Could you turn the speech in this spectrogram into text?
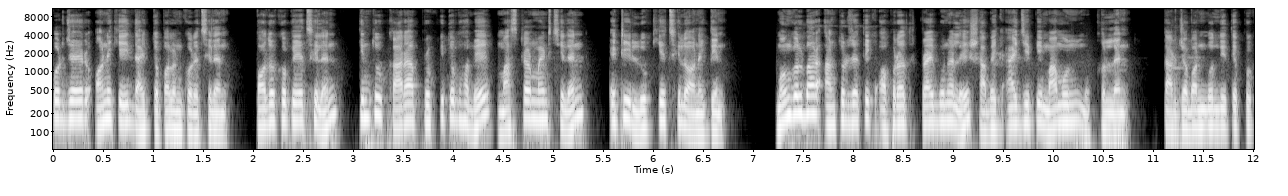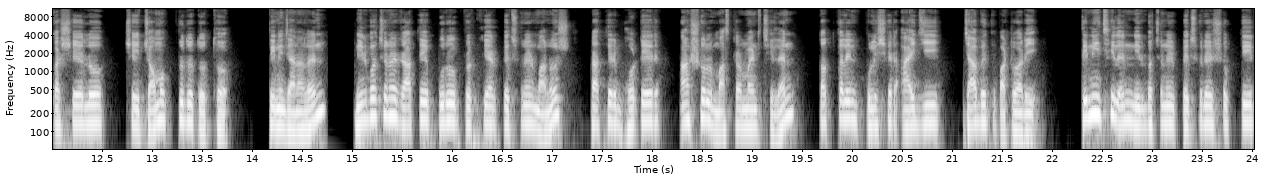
পর্যায়ের অনেকেই দায়িত্ব পালন করেছিলেন, পদকও পেয়েছিলেন, কিন্তু কারা প্রকৃতভাবে মাস্টারমাইন্ড ছিলেন, এটি লুকিয়ে ছিল অনেকদিন। মঙ্গলবার আন্তর্জাতিক অপরাধ ট্রাইব্যুনালে সাবেক আইজিপি মামুন মুখ খুললেন। তার জবানবন্দিতে প্রকাশ্যে এলো সেই চমকপ্রদ তথ্য। তিনি জানালেন, নির্বাচনের রাতে পুরো প্রক্রিয়ার পেছনের মানুষ রাতের ভোটের আসল মাস্টারমাইন্ড ছিলেন তৎকালীন পুলিশের আইজি জাবেদ পাটোয়ারি। তিনি ছিলেন নির্বাচনের পেছনের শক্তির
